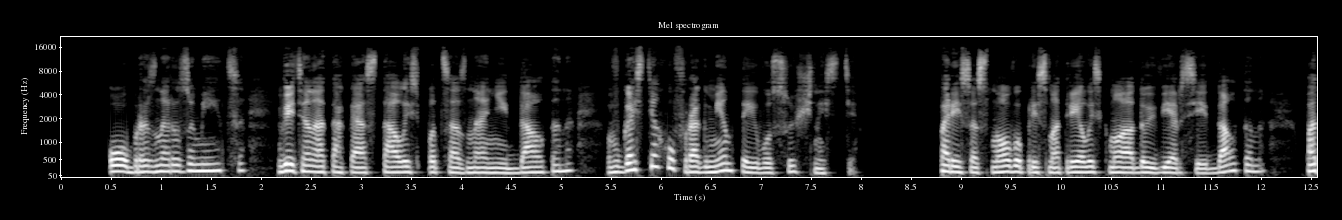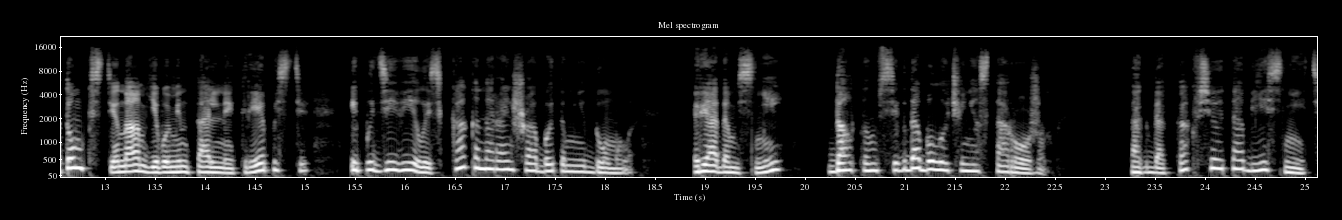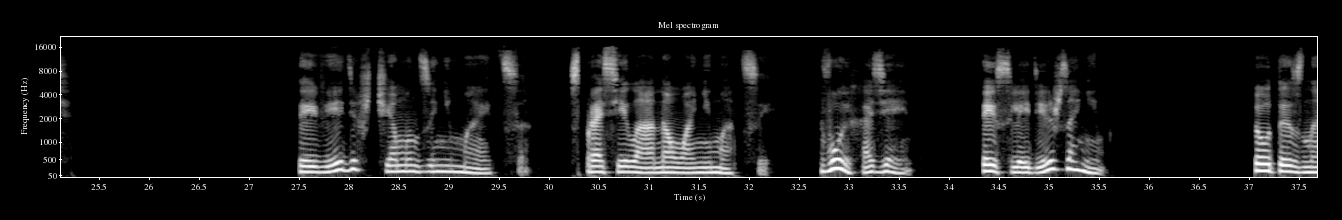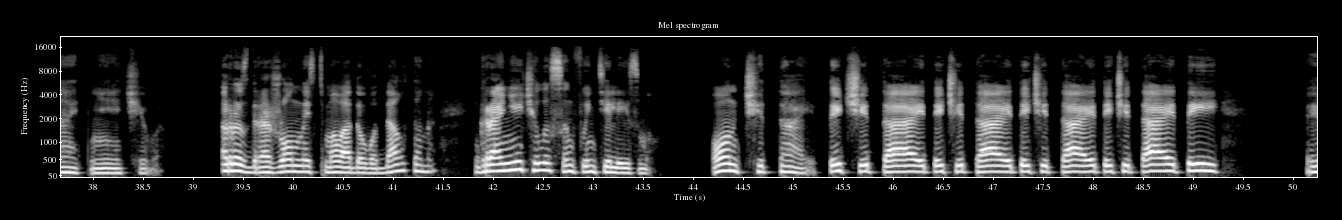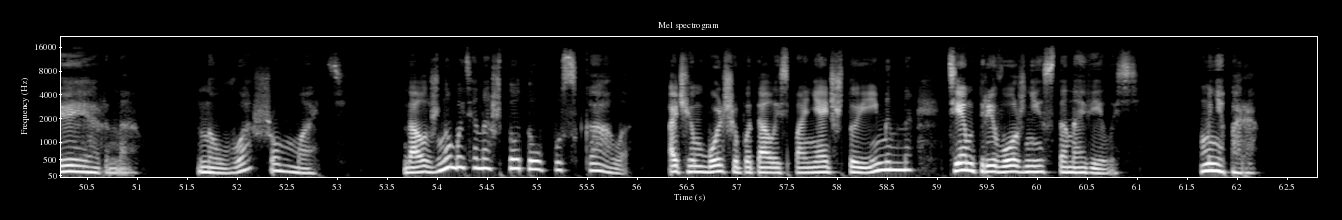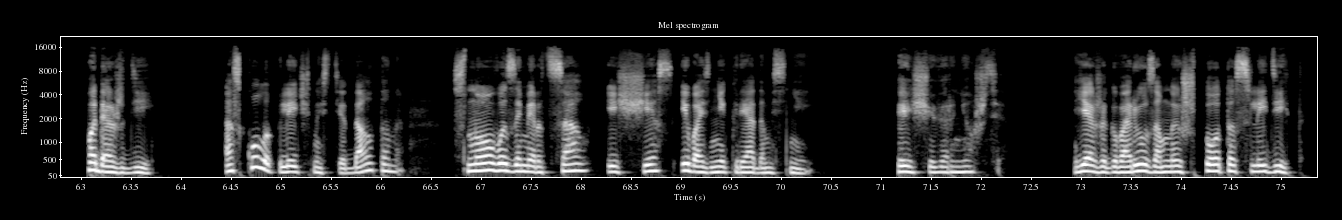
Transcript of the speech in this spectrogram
Образно, разумеется, ведь она так и осталась в подсознании Далтона, в гостях у фрагмента его сущности. Париса снова присмотрелась к молодой версии Далтона, потом к стенам его ментальной крепости и подивилась, как она раньше об этом не думала. Рядом с ней Далтон всегда был очень осторожен. Тогда как все это объяснить? «Ты видишь, чем он занимается?» — спросила она у анимации. «Твой хозяин. Ты следишь за ним?» Тут и знать нечего. Раздраженность молодого Далтона граничила с инфантилизмом. Он читает, и читает, и читает, и читает, и читает, и... Верно. Но вашу мать. Должно быть, она что-то упускала, а чем больше пыталась понять, что именно, тем тревожнее становилась. Мне пора. Подожди. Осколок личности Далтона снова замерцал, исчез и возник рядом с ней. Ты еще вернешься. Я же говорю, за мной что-то следит.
